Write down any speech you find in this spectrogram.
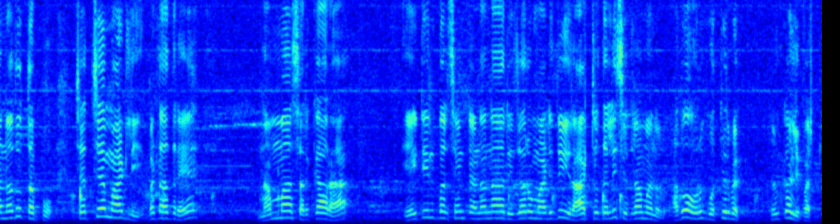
ಅನ್ನೋದು ತಪ್ಪು. ಚರ್ಚೆ ಮಾಡಲಿ ಬಟ್ ಆದರೆ ನಮ್ಮ ಸರ್ಕಾರ ಏಯ್ಟೀನ್ ಪರ್ಸೆಂಟ್ ಹಣನ ರಿಸರ್ವ್ ಮಾಡಿದ್ದು ಈ ರಾಷ್ಟ್ರದಲ್ಲಿ ಸಿದ್ದರಾಮಯ್ಯವರು ಅದು ಅವ್ರಿಗೆ ಗೊತ್ತಿರಬೇಕು. ತಿಳ್ಕೊಳ್ಳಿ first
